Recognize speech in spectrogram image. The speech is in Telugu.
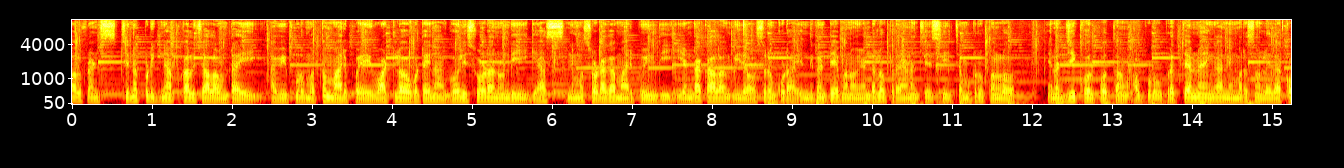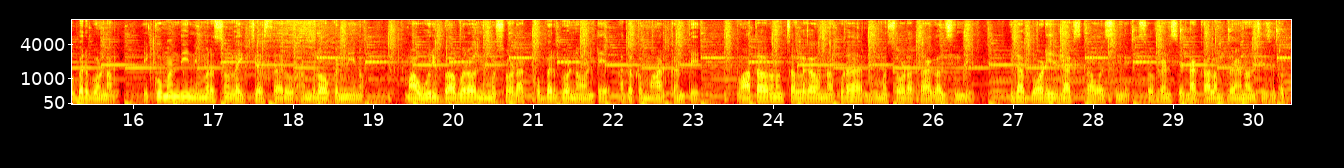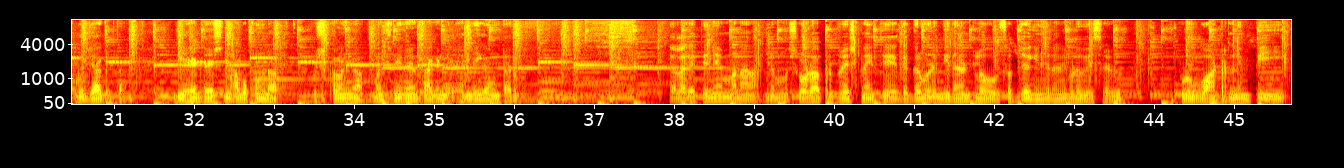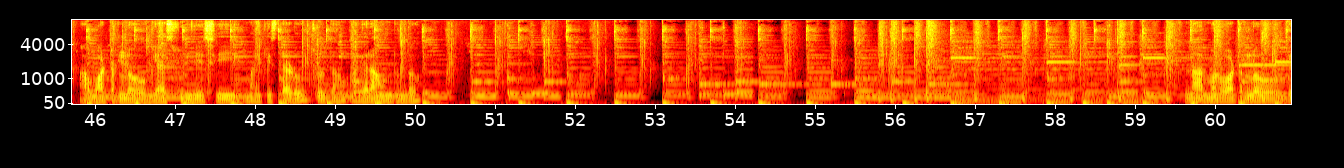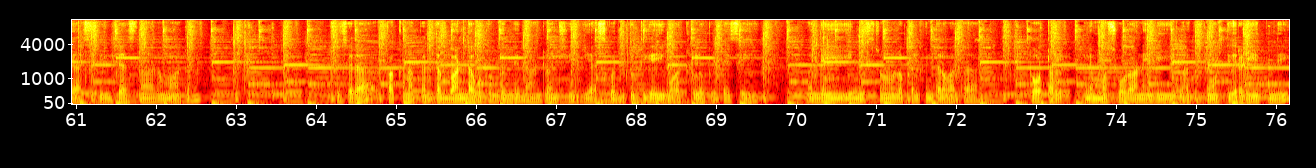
హలో ఫ్రెండ్స్ చిన్నప్పుడు జ్ఞాపకాలు చాలా ఉంటాయి. అవి ఇప్పుడు మొత్తం మారిపోయాయి. వాటిలో ఒకటైన గోలీ సోడా నుండి గ్యాస్ నిమ్మ సోడాగా మారిపోయింది. ఎండాకాలం ఇది అవసరం కూడా. ఎందుకంటే మనం ఎండలో ప్రయాణం చేసి చెమట రూపంలో ఎనర్జీ కోల్పోతాం. అప్పుడు ప్రత్యామ్నాయంగా నిమ్మరసం లేదా కొబ్బరి బొండం. ఎక్కువ మంది నిమ్మరసం లైక్ చేస్తారు. అందులో ఒకటి నేను. మా ఊరి బాబురావు నిమ్మ సోడా కొబ్బరి బొండం అంటే అదొక మార్క్ అంతే. వాతావరణం చల్లగా ఉన్నా కూడా నిమ్మ సోడా తాగాల్సిందే. ఇలా బాడీ రిలాక్స్ కావాల్సిందే. సో ఫ్రెండ్స్ ఎండాకాలం ప్రయాణాలు చేసేటప్పుడు జాగ్రత్త. డిహైడ్రేషన్ అవ్వకుండా పుష్కలంగా మంచినీళ్ళని తాగండి. హెల్దీగా ఉంటారు. ఎలాగైతేనే మన నిమ్మ సోడా ప్రిపరేషన్ అయితే దగ్గర పడింది. దాంట్లో సబ్జా గింజలని కూడా వేశాడు. ఇప్పుడు వాటర్ నింపి ఆ వాటర్లో గ్యాస్ ఫిల్ చేసి మనకి ఇస్తాడు చూద్దాం అది ఎలా ఉంటుందో. నార్మల్ వాటర్లో గ్యాస్ ఫిల్ చేస్తున్నారు అనమాట చూసారా? పక్కన పెద్ద బండ ఒకటి ఉంటుంది. దాంట్లోంచి గ్యాస్ కొద్ది కొద్దిగా ఈ వాటర్లో పెట్టేసి మళ్ళీ ఈ మిశ్రమంలో కలిపిన తర్వాత టోటల్ నిమ్మ సోడా అనేది మనకు పూర్తిగా రెడీ అవుతుంది.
